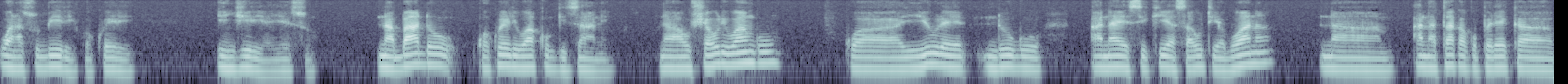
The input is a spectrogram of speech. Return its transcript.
wanasubiri kwa kweli injili ya Yesu, na bado kwa kweli wako gizani. Na ushauri wangu kwa yule ndugu anayesikia sauti ya Bwana na anataka kupeleka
